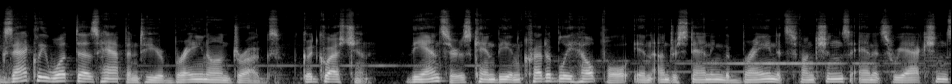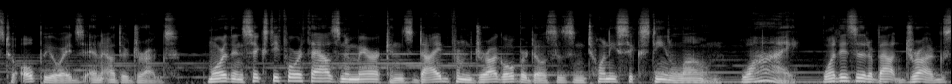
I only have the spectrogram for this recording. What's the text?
Exactly what does happen to your brain on drugs? Good question. The answers can be incredibly helpful in understanding the brain, its functions, and its reactions to opioids and other drugs. More than 64,000 Americans died from drug overdoses in 2016 alone. Why? What is it about drugs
